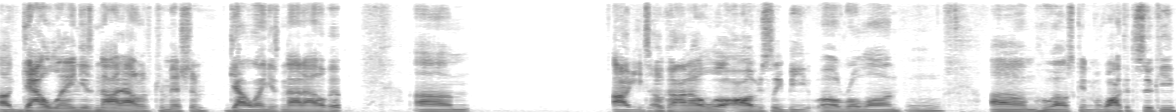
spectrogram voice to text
Uh, Gao Lang is not out of commission. Gao Lang is not out of it. Um, Agito Kano will obviously beat uh, Roland. Um, who else can Wakatsuki?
